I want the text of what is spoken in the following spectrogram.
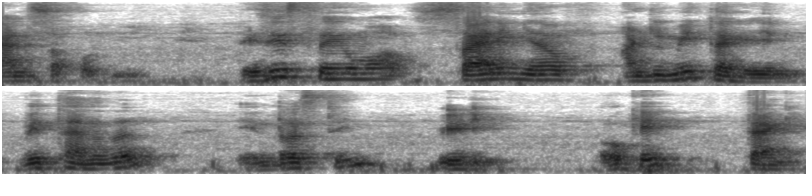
and support me this is Sreekumar signing off until meet again with another interesting video okay thank you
